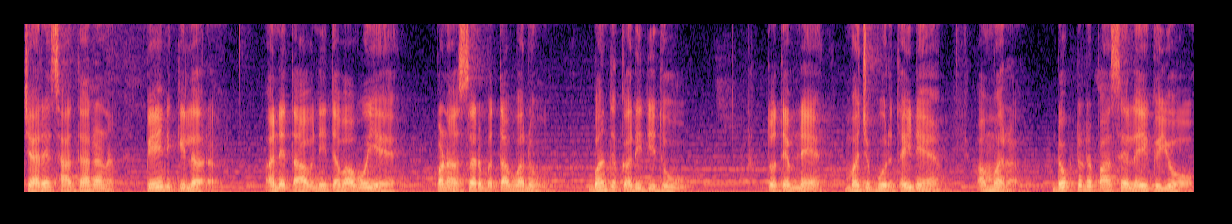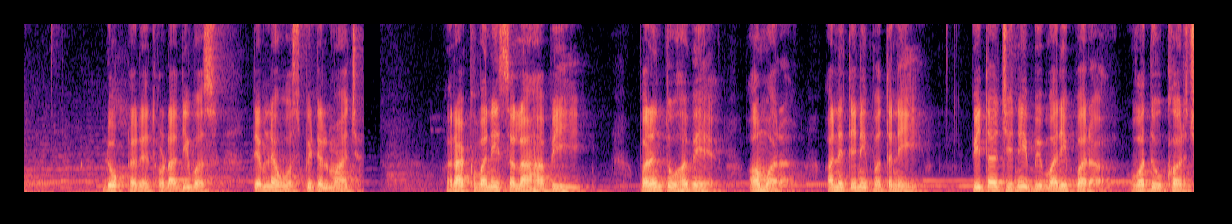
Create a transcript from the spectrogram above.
જ્યારે સાધારણ પેઇન કિલર અને તાવની દવાઓએ પણ અસર બતાવવાનું બંધ કરી દીધું, તો તેમને મજબૂર થઈને અમર ડૉક્ટર પાસે લઈ ગયો. ડૉક્ટરે થોડા દિવસ તેમને હોસ્પિટલમાં જ રાખવાની સલાહ આપી. પરંતુ હવે અમર અને તેની પત્ની પિતાજીની બીમારી પર વધુ ખર્ચ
